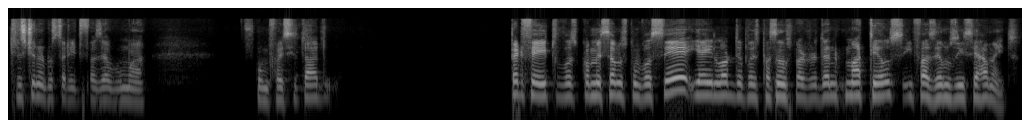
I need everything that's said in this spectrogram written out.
Cristina gostaria de fazer alguma, como foi citado? Perfeito, começamos com você e aí logo depois passamos para a Jordana com o Matheus e fazemos o encerramento.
